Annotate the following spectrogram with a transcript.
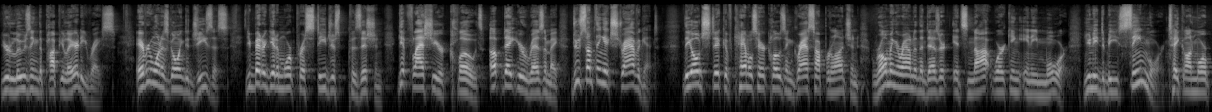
you're losing the popularity race. Everyone is going to Jesus. You better get a more prestigious position, get flashier clothes, update your resume, do something extravagant. The old stick of camel's hair clothes and grasshopper lunch and roaming around in the desert, it's not working anymore. You need to be seen more, take on more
